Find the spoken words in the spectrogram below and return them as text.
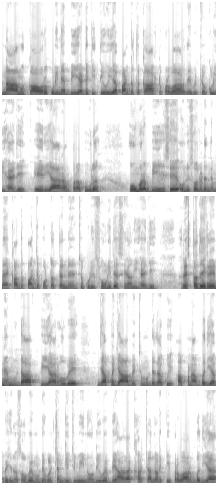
ਨਾਮ ਕੌਰ ਕੁੜੀ ਨੇ ਬੀਐਡ ਕੀਤੀ ਹੋਈ ਆ। ਪੰਡਤ ਕਾਸਟ ਪਰਿਵਾਰ ਦੇ ਵਿੱਚੋਂ ਕੁੜੀ ਹੈ ਜੀ। ਏਰੀਆ ਰਾਮਪਰਾ ਫੂਲ। ਉਮਰ 20 ਸੇ 1999 ਕੱਦ 5 ਫੁੱਟ 3 ਇੰਚ, ਕੁੜੀ ਸੋਹਣੀ ਤੇ ਸਿਆਣੀ ਹੈ ਜੀ। ਰਿਸ਼ਤਾ ਦੇਖ ਰਹੇ ਨੇ। ਮੁੰਡਾ ਪੀਆਰ ਹੋਵੇ। ਜਾਂ ਪੰਜਾਬ ਵਿੱਚ ਮੁੰਡੇ ਦਾ ਕੋਈ ਆਪਣਾ ਵਧੀਆ ਬਿਜ਼ਨਸ ਹੋਵੇ, ਮੁੰਡੇ ਕੋਲ ਚੰਗੀ ਜ਼ਮੀਨ ਆਉਂਦੀ ਹੋਵੇ, ਵਿਆਹ ਦਾ ਖਰਚਾ, ਲੜਕੀ, ਪਰਿਵਾਰ ਵਧੀਆ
